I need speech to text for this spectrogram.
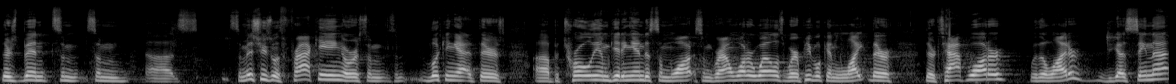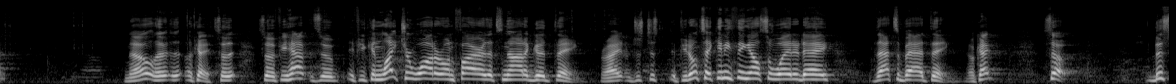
there's been some, some, uh, some issues with fracking or some, some looking at there's uh, petroleum getting into some, water, some groundwater wells where people can light their, their tap water with a lighter? Have you guys seen that? No? Okay, so, so, if you have, so if you can light your water on fire, that's not a good thing, right? Just, just, if you don't take anything else away today, that's a bad thing, okay? So this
